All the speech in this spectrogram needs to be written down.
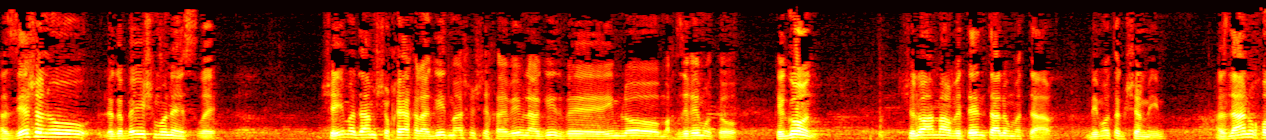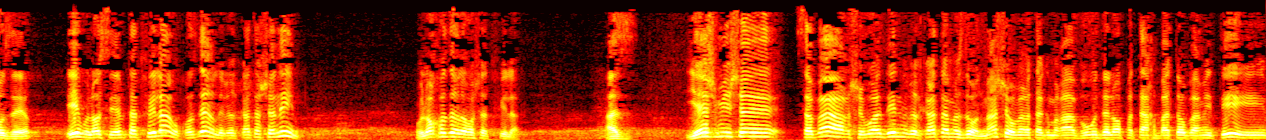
אז יש לנו לגבי 18, שאם אדם שוכח להגיד משהו שחייבים להגיד ואם לא מחזירים אותו, כגון שלא אמר ותן טל ומטר בימות הגשמים, אז לאן הוא חוזר? אם הוא לא סיים את התפילה, הוא חוזר לברכת השנים. הוא לא חוזר לראש התפילה. אז יש מי שסבר שהוא הדין מברכת המזון. מה שאומרת הגמרא, והוא דלא פתח בתו באמיתיו,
